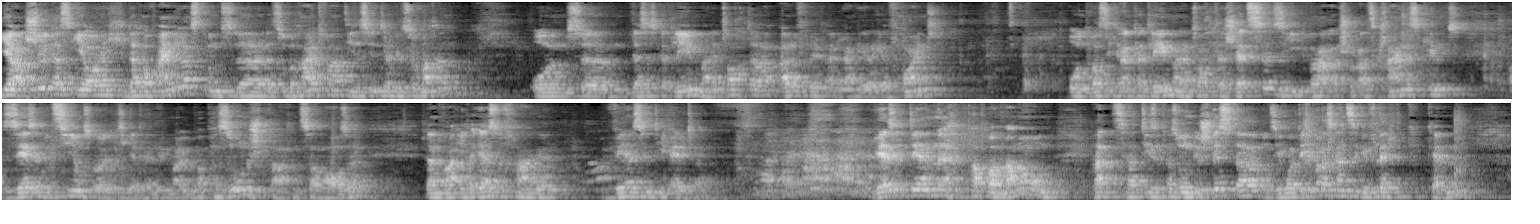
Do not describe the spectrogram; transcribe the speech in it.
Ja, schön, dass ihr euch darauf einlasst und äh, dazu bereit wart, dieses Interview zu machen. Und äh, das ist Kathleen, meine Tochter, Alfred, ein langjähriger Freund. Und was ich an Kathleen, meiner Tochter, schätze, sie war schon als kleines Kind sehr, sehr beziehungsorientiert. Wenn wir mal über Personen sprachen zu Hause, dann war ihre erste Frage, wer sind die Eltern? wer sind deren Papa und Mama? Und hat, hat diese Person Geschwister und sie wollte immer das ganze Geflecht kennen.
